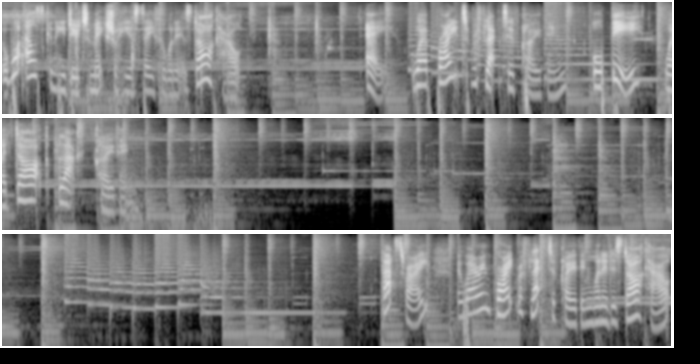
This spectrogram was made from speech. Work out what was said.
But what else can he do to make sure he is safer when it is dark out? A. Wear bright reflective clothing or B. Wear dark black clothing. That's right, by wearing bright reflective clothing when it is dark out,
